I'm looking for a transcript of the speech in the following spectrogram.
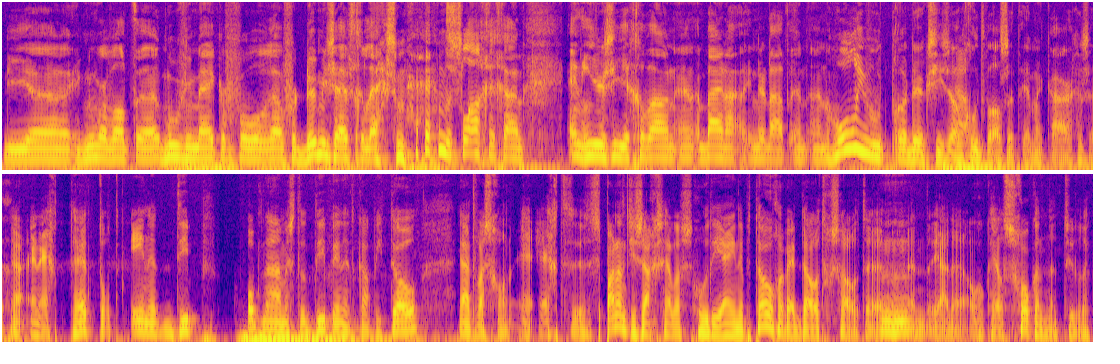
die, eh, ik noem maar wat, eh moviemaker voor, voor dummies heeft gelezen, mee aan de slag gegaan. En hier zie je gewoon een, bijna inderdaad een, een Hollywood-productie. Zo Ja. goed was het in elkaar gezet. Ja, en echt hè, tot in het diep, opnames tot diep in het kapitool. Ja, het was gewoon e- echt eh, spannend. Je zag zelfs hoe die ene betoger werd doodgeschoten. Mhm. En ja, de- ook heel schokkend natuurlijk.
